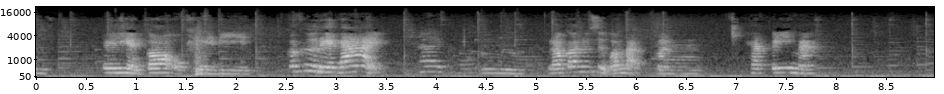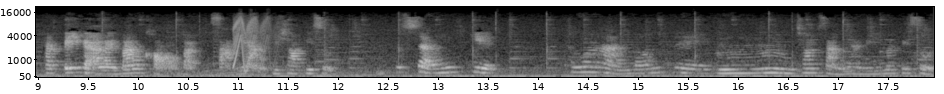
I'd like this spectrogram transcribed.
มได้เรียนก็โอเคดี ก็คือเรียนได้ ใช่ครับ อืมแล้วก็รู้สึกว่าแบบมันแฮปปี้ไหมแฮปปี้กับอะไรบ้างขอแบบสามอย่างที่ชอบที่สุด ภาษาอังกฤษทำอาหารร้องเพลงอืมชอบสามอย่างนี้มากที่สุด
